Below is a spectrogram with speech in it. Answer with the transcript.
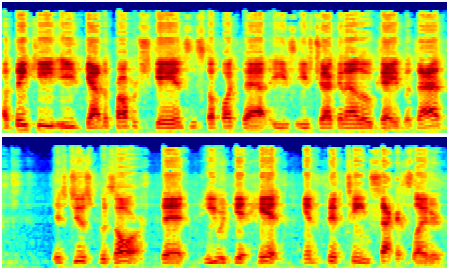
I think he, he's got the proper scans and stuff like that. He's, he's checking out okay, but that is just bizarre that he would get hit and 15 seconds later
